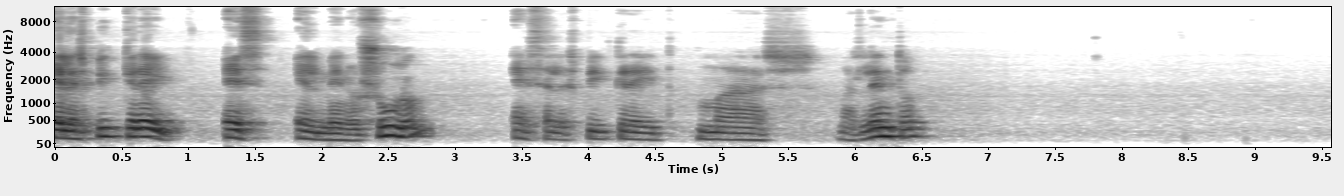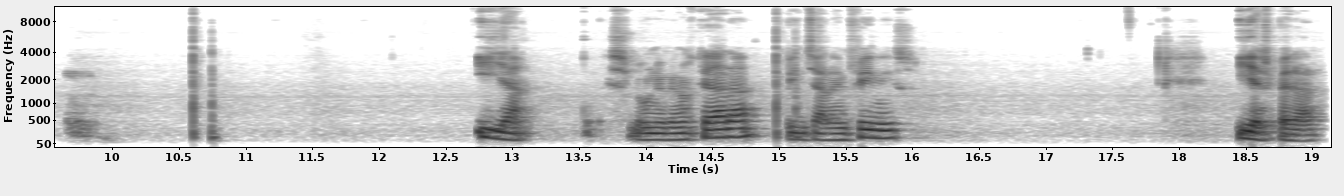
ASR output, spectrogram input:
El speed grade es el menos 1, es el speed grade más, más lento. Y ya pues lo único que nos quedará, pinchar en Finish y esperar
